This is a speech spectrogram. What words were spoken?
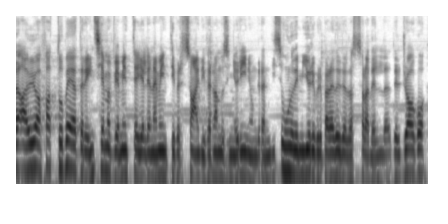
aveva fatto perdere, insieme ovviamente agli allenamenti personali di Fernando Signorini, un uno dei migliori preparatori della storia del, del gioco,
